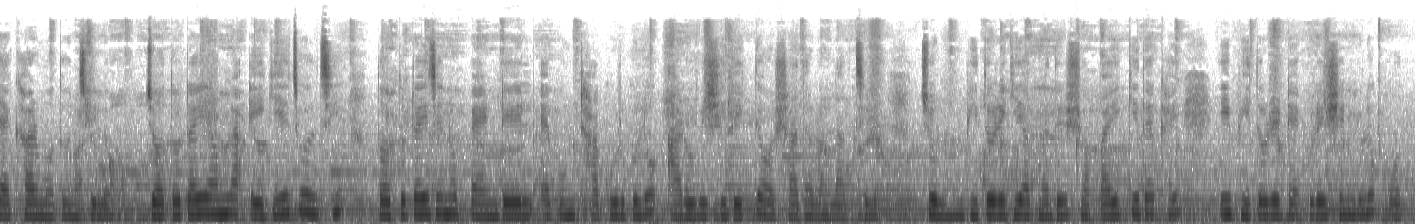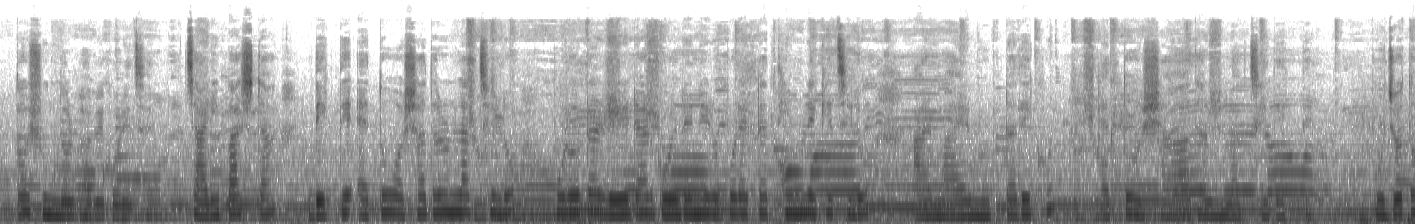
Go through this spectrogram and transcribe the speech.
দেখার মতন ছিল। যতটাই আমরা এগিয়ে চলছি, ততটাই যেন প্যান্ডেল এবং ঠাকুরগুলো আরও বেশি দেখতে অসাধারণ লাগছিল। চলুন, ভিতরে গিয়ে আপনাদের সবাইকে দেখাই এই ভিতরে ডেকোরেশনগুলো কত সুন্দরভাবে করেছে। চারিপাশটা দেখতে এত অসাধারণ লাগছিল। পুরোটা রেড আর গোল্ডেনের উপর একটা থিম রেখেছিল। আর মায়ের মুখটা দেখুন, এত অসাধারণ লাগছে দেখতে। পুজো তো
